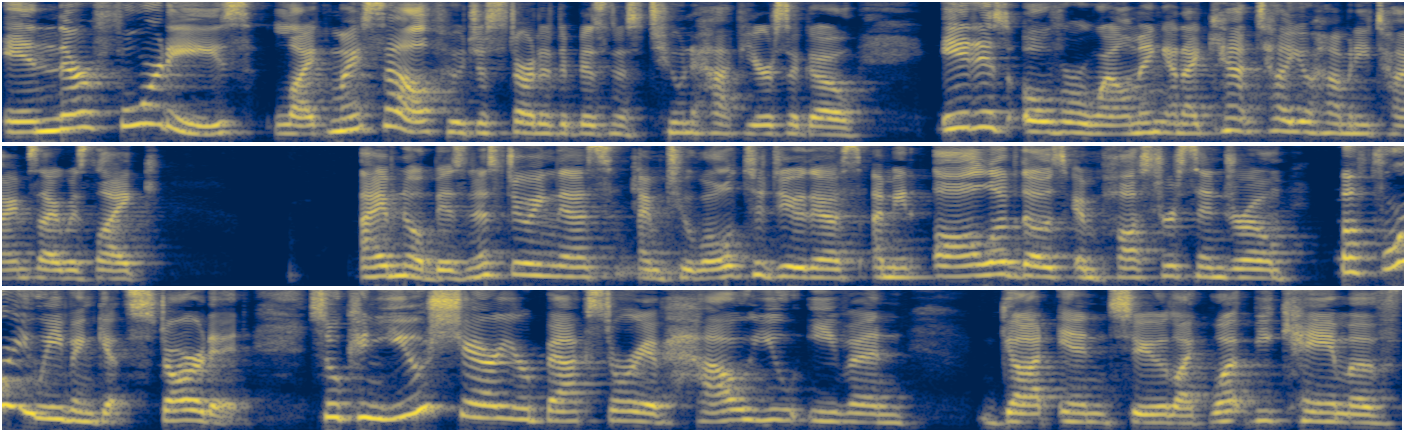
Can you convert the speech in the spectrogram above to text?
in their 40s, like myself, who just started a business two and a half years ago, it is overwhelming. And I can't tell you how many times I was like, I have no business doing this. I'm too old to do this. I mean, all of those imposter syndrome before you even get started. So, can you share your backstory of how you even got into like what became of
